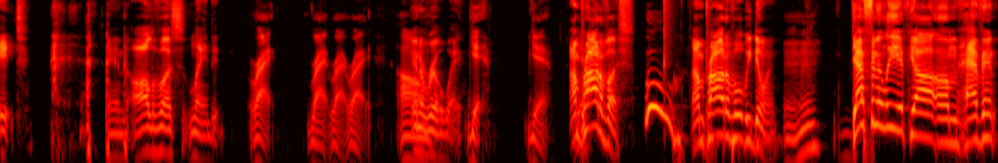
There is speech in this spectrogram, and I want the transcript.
it, and all of us landed Right. Right. Right. Right. Um, in a real way. Yeah. Yeah. I'm proud of us. Woo. I'm proud of what we're doing. Mm-hmm. Definitely, if y'all um haven't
